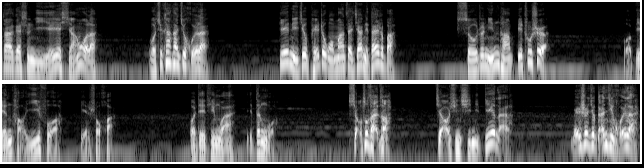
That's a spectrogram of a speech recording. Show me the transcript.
大概是你爷爷想我了，我去看看就回来。爹，你就陪着我妈在家里待着吧，守着灵堂，别出事。我边套衣服边说话。我爹听完也瞪我：“小兔崽子，教训起你爹来了！没事就赶紧回来。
